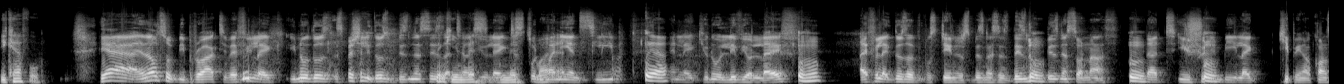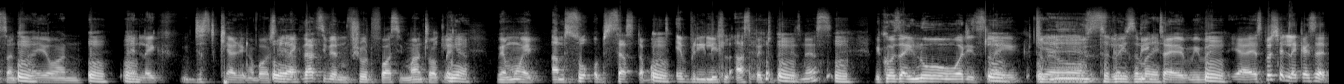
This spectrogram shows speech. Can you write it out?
be careful. yeah, and also be proactive. I feel like, you know, those, especially those businesses that you tell missed- you, like, just put money and sleep Yeah. and, like, you know, live your life. I feel like those are the most dangerous businesses. There's Mm. no business on earth that you shouldn't be like keeping a constant eye on and like just caring about. Mm. Yeah. Like that's even showed for us in Mantalk. Like Yeah. Mm. we're more like I'm so obsessed about every little aspect of the business because I know what it's like to Mm. Yeah, lose to like, the big money. Mm. time. Even yeah, especially like I said,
